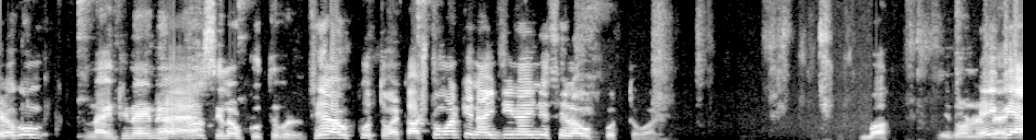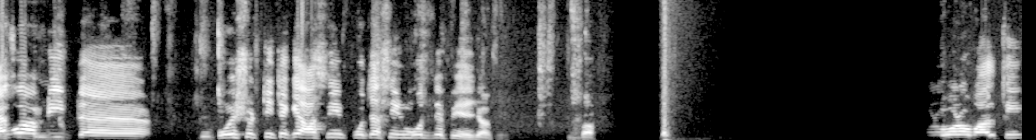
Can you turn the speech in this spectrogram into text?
এরকম নাইনটি নাইনে। সেল আউট করতে পারেন। সেল আউট করতে পারে কাস্টমারকে নাইনটি নাইনে সেল আউট করতে পারে বাহ। এই ধরনের এই ব্যাগও আপনি পঁয়ষট্টি থেকে আশি পঁচাশির মধ্যে পেয়ে যাবেন। বাহ। বড় বড় বালতি।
